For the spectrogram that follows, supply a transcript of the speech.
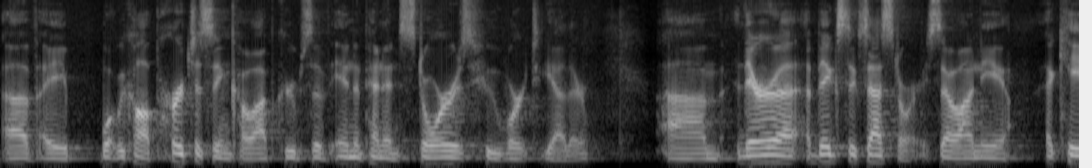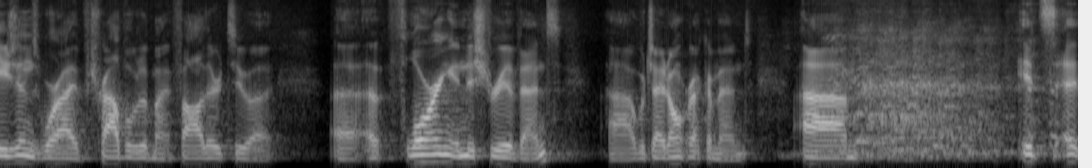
of a what we call purchasing co-op, groups of independent stores who work together, they're a, big success story. So on the occasions where I've traveled with my father to a, flooring industry event, uh, which I don't recommend, it's uh,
